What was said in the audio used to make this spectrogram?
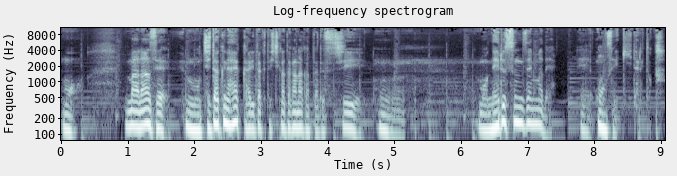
もうまあなんせもう自宅に早く帰りたくて仕方がなかったですし、うん、もう寝る寸前まで、えー、音声聞いたりとか、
